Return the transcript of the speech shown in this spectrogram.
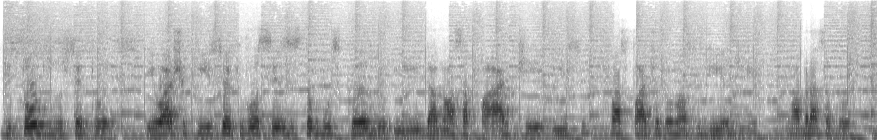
de todos os setores. Eu acho que isso é que vocês estão buscando e da nossa parte isso faz parte do nosso dia a dia. Um abraço a todos.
